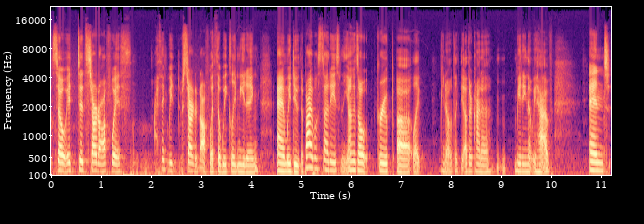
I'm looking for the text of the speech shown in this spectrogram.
so it did start off with I think we started off with the weekly meeting, and we do the Bible studies and the young adult group, uh, like you know, like the other kind of meeting that we have, and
